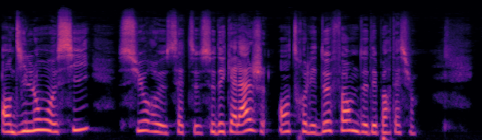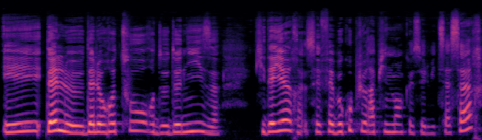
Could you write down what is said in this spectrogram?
en dit long aussi sur euh, cette, ce décalage entre les deux formes de déportation. Et dès le, dès le retour de Denise, qui d'ailleurs s'est fait beaucoup plus rapidement que celui de sa sœur,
